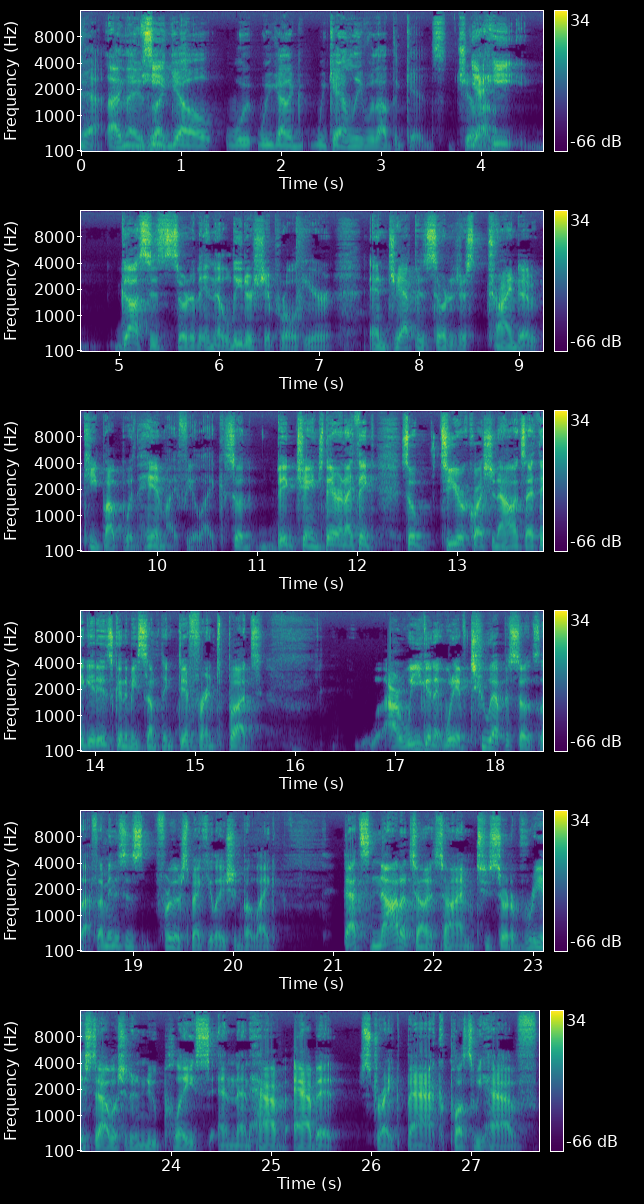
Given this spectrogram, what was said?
Yeah, Like, and then it's he- like, "Yo, we, we gotta, we can't leave without the kids." Chill yeah, out. he Gus is sort of in the leadership role here, and Jepp is sort of just trying to keep up with him. I feel like so big change there, and I think so. To your question, Alex, I think it is going to be something different, but are we going to? We have two episodes left. I mean, this is further speculation, but like that's not a ton of time to sort of reestablish it in a new place and then have Abbott strike back. Plus, we have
